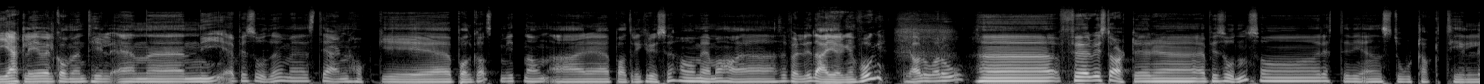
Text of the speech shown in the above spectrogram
Hjertelig velkommen til en eh, ny episode med Stjernen hockey-podkast. Mitt navn er eh, Patrick Kruse, og med meg har jeg selvfølgelig deg, Jørgen Fogh. Ja, hallo, hallo. Uh, før vi starter episoden, så retter vi en stor takk til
